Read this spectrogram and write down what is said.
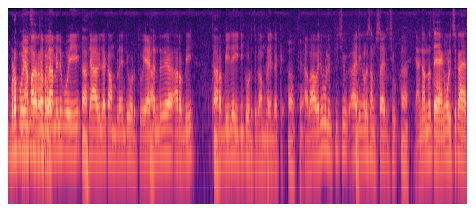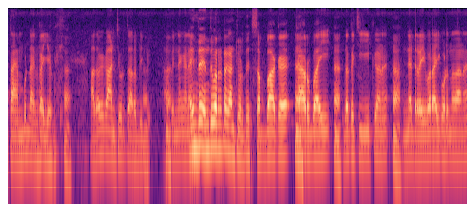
ഇവിടെ പോയി ഞാൻ മക്തബലാമിൽ പോയി രാവിലെ കംപ്ലൈന്റ് കൊടുത്തു. ഏട്ടന്റെ അറബി അറബിയിൽ എഴുതി കൊടുത്തു കംപ്ലൈന്റ് ഒക്കെ അപ്പോൾ അപ്പൊ അവർ വിളിപ്പിച്ചു കാര്യങ്ങൾ സംസാരിച്ചു. ഞാൻ അന്ന് തേങ്ങ വിളിച്ച് തയമ്പുണ്ടായിരുന്നു കയ്യമ്മ അതൊക്കെ കാണിച്ചു കൊടുത്തു അറബിക്ക്. പിന്നെ എന്ത് എന്ത് പറഞ്ഞിട്ടാ കാണിച്ചു സബ്ബാക്ക് കാറുബായി ഇതൊക്കെ ചീക്കാണ് എന്നെ ഡ്രൈവറായി കൊടുന്നതാണ്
